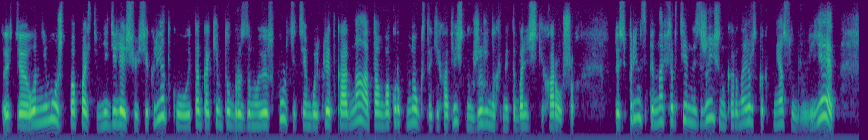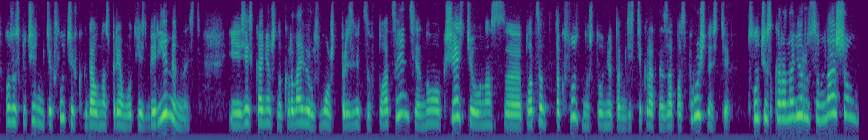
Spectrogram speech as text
То есть э, он не может попасть в неделящуюся клетку и там каким-то образом ее испортить, тем более клетка одна, а там вокруг много таких отличных, жирных, метаболически хороших. То есть, в принципе, на фертильность женщин коронавирус как-то не особо влияет, но за исключением тех случаев, когда у нас прям вот есть беременность, и здесь, конечно, коронавирус может призвиться в плаценте, но, к счастью, у нас э, плацента так создана, что у нее там десятикратный запас прочности. В случае с коронавирусом нашим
